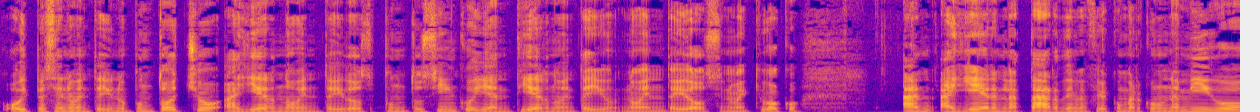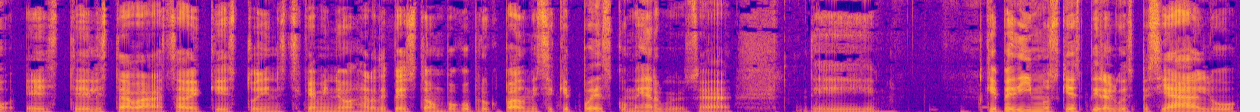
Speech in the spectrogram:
hoy pesé 91.8, ayer 92.5 y antier 91, 92, si no me equivoco ayer en la tarde me fui a comer con un amigo, este, él estaba, sabe que estoy en este camino de bajar de peso, estaba un poco preocupado, me dice, ¿qué puedes comer, O sea, ¿qué pedimos? ¿Quieres pedir algo especial? O,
